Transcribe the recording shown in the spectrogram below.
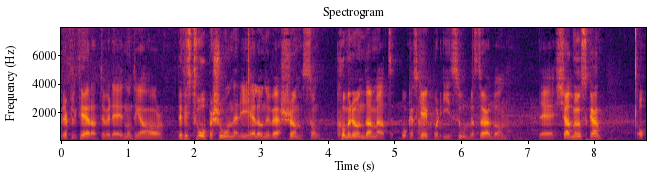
reflekterat över det, någonting jag har... Det finns två personer i hela universum som kommer undan med att åka skateboard i solglasögon. Det är Chad Muska och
